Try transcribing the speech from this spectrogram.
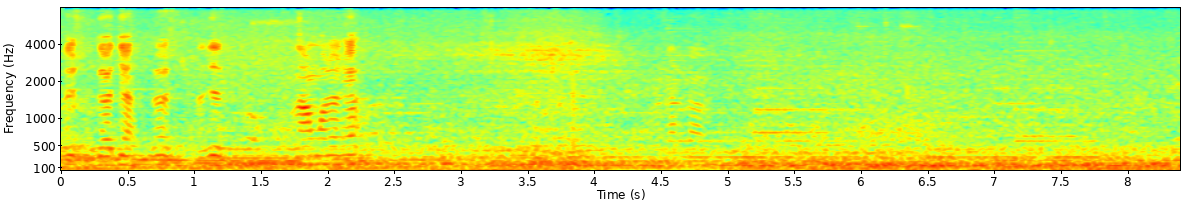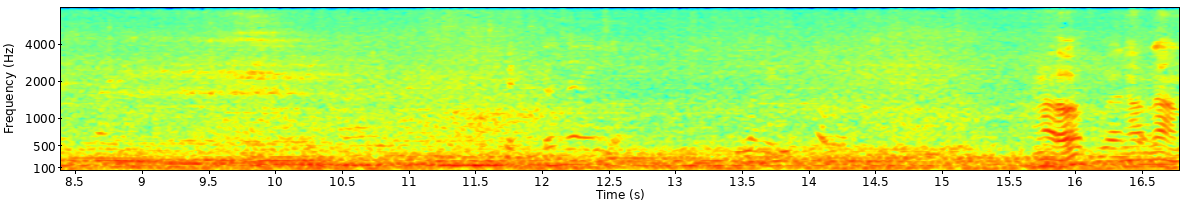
Terus gitu aja, terus lanjut. Nama ya. Oh, nggak kan.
